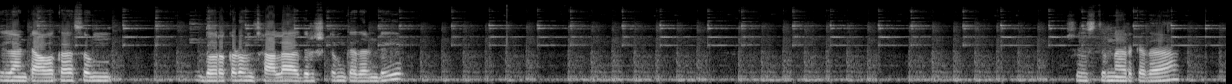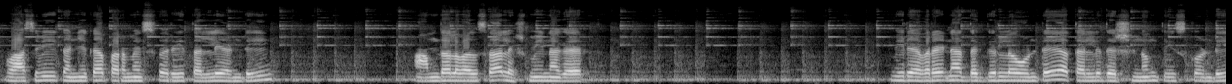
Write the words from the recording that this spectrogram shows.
ఇలాంటి అవకాశం దొరకడం చాలా అదృష్టం కదండి. చూస్తున్నారు కదా. వాసవి కన్యకా పరమేశ్వరి తల్లి అండి. ఆమ్దాల వలస లక్ష్మీనగర్. మీరు ఎవరైనా దగ్గరలో ఉంటే ఆ తల్లి దర్శనం తీసుకోండి.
